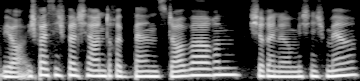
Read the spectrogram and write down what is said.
ja, ich weiß nicht, welche andere Bands da waren. Ich erinnere mich nicht mehr.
